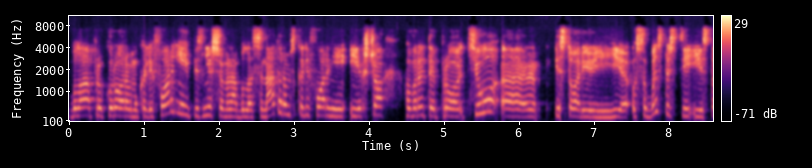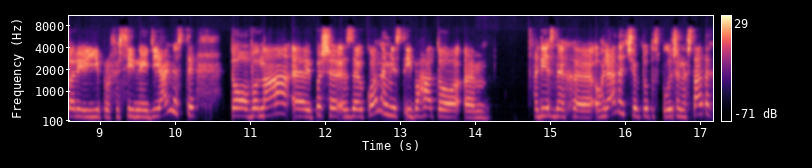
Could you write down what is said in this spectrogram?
була прокурором у Каліфорнії. Пізніше вона була сенатором з Каліфорнії. І якщо говорити про цю е, історію її особистості і історію її професійної діяльності, то вона е, пише The Economist і багато. Е, Різних е, оглядачів тут у сполучених штатах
